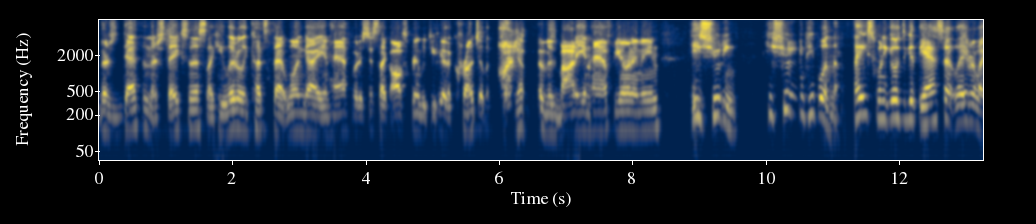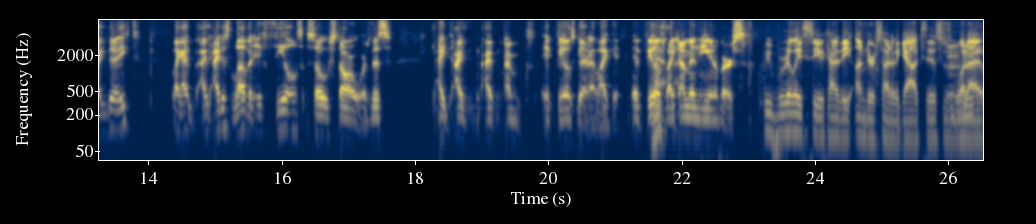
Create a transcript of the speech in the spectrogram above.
there's death and there's stakes in this. Like he literally cuts that one guy in half, but it's just like off screen, but you hear the crunch of the Yep. of his body in half. You know what I mean? He's shooting he's shooting people in the face when he goes to get the asset later. Like dude, like I, I I just love it. It feels so Star Wars. This I I I I'm it feels good. I like it. It feels Yeah. like I'm in the universe. we really see kind of the underside of the galaxy. This is what I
